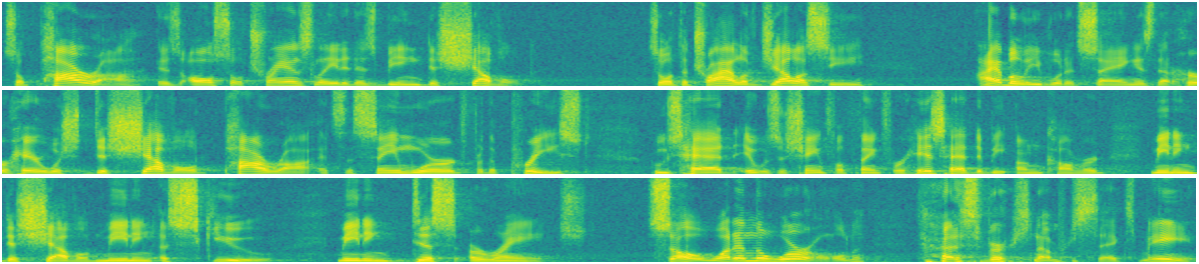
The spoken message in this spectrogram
So, para is also translated as being disheveled. So, at the trial of jealousy, I believe what it's saying is that her hair was disheveled. Para, it's the same word for the priest whose head, it was a shameful thing for his head to be uncovered, meaning disheveled, meaning askew, meaning disarranged. So, what in the world does verse number six mean?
